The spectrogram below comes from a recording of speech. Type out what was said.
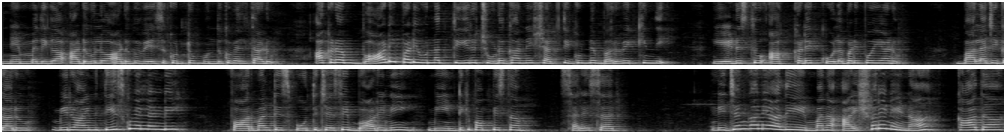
నెమ్మదిగా అడుగులో అడుగు వేసుకుంటూ ముందుకు వెళ్తాడు. అక్కడ బాడీ పడి ఉన్న తీరు చూడగానే శక్తి గుండె బరువెక్కింది. ఏడుస్తూ అక్కడే కూలబడిపోయాడు. బాలాజీ గారు మీరు ఆయన్ని తీసుకువెళ్ళండి. ఫార్మాలిటీస్ పూర్తి చేసి బాడీని మీ ఇంటికి పంపిస్తాం. సరే సార్. నిజంగానే అది మన ఐశ్వర్యనేనా? కాదా?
